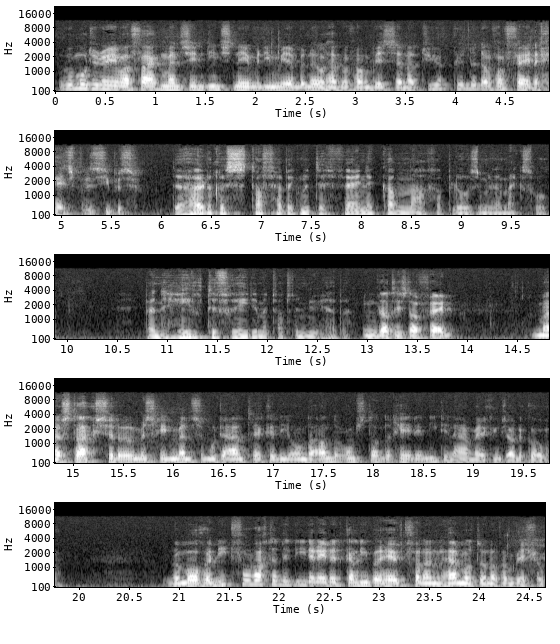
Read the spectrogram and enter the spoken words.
We moeten nu eenmaal vaak mensen in dienst nemen die meer benul hebben van wis- en natuurkunde dan van veiligheidsprincipes. De huidige staf heb ik met de fijne kam nageplozen, meneer Maxwell. Ik ben heel tevreden met wat we nu hebben. Dat is dan fijn. Maar straks zullen we misschien mensen moeten aantrekken die onder andere omstandigheden niet in aanmerking zouden komen. We mogen niet verwachten dat iedereen het kaliber heeft van een Hamilton of een Bishop.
